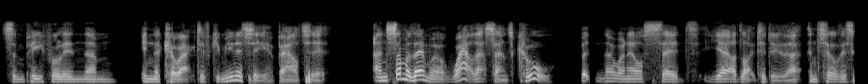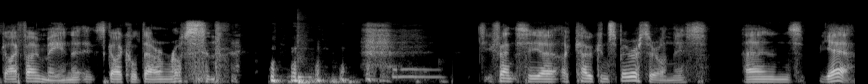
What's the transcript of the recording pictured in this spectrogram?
some people in um, in the coactive community about it. And some of them were, wow, that sounds cool. But no one else said, yeah, I'd like to do that until this guy phoned me. And it's a guy called Darren Robson. do you fancy a, a co conspirator on this? And yeah,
